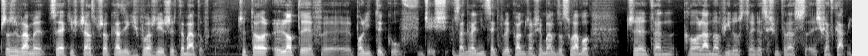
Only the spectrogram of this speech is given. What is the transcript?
przeżywamy co jakiś czas przy okazji jakichś poważniejszych tematów. Czy to loty e, polityków gdzieś za granicę, które kończą się bardzo słabo, czy ten kolanowirus, którego jesteśmy teraz świadkami.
